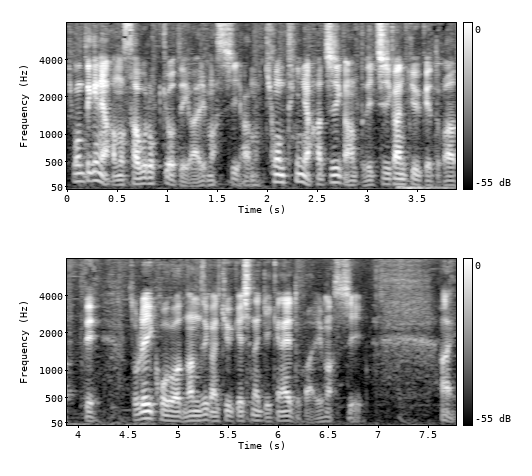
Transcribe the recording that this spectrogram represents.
基本的にはあのサブロック協定がありますし、あの基本的には8時間あったり1時間休憩とかあって、それ以降は何時間休憩しなきゃいけないとかありますし、はい。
